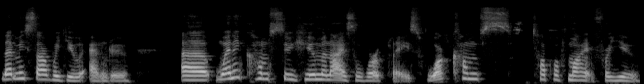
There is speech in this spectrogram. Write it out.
let me start with you, Andrew. Uh, when it comes to humanize the workplace, what comes top of mind for you?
